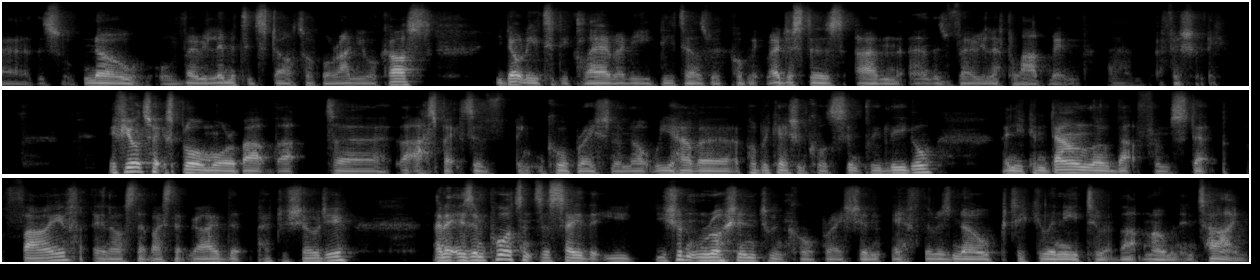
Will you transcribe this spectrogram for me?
uh, there's sort of no or very limited startup or annual costs. You don't need to declare any details with public registers and, and there's very little admin um, officially. If you want to explore more about that, uh, that aspect of incorporation or not, we have a, a publication called Simply Legal, and you can download that from step five in our step-by-step -step guide that Petra showed you. And it is important to say that you, you shouldn't rush into incorporation if there is no particular need to at that moment in time.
